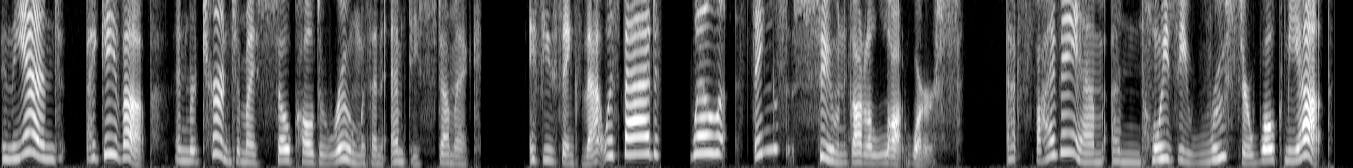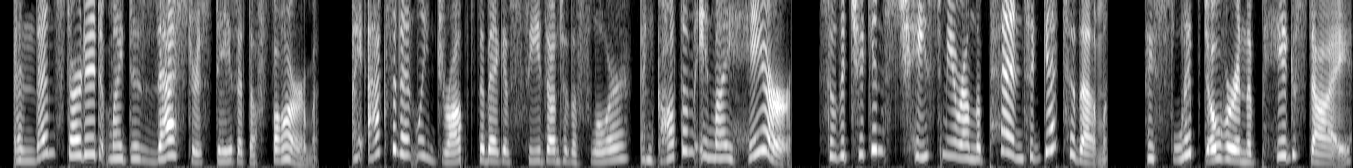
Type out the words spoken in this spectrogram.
In the end, I gave up and returned to my so called room with an empty stomach. If you think that was bad, well, things soon got a lot worse. At 5 a.m., a noisy rooster woke me up, and then started my disastrous days at the farm. I accidentally dropped the bag of seeds onto the floor and got them in my hair, so the chickens chased me around the pen to get to them. I slipped over in the pigsty.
